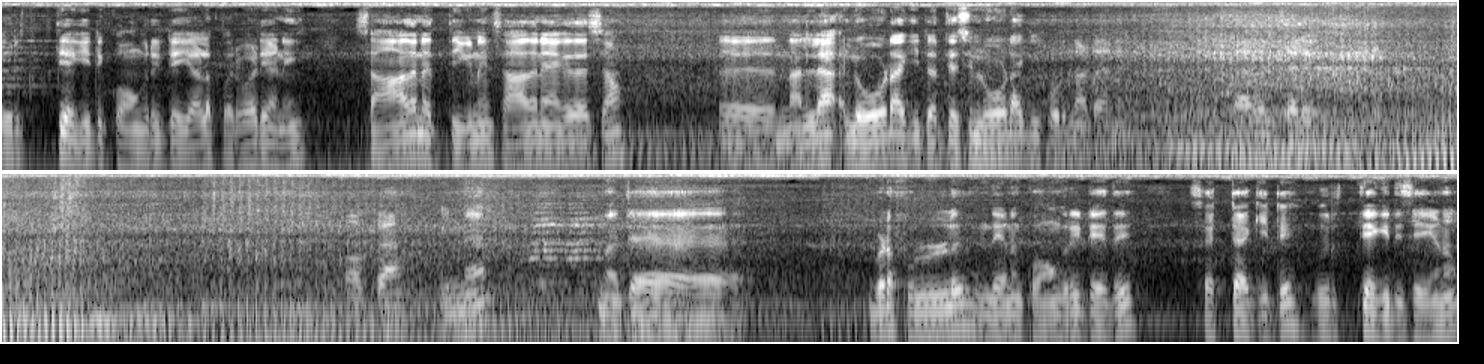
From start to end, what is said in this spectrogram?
വൃത്തിയാക്കിയിട്ട് കോൺക്രീറ്റ് ചെയ്യാനുള്ള പരിപാടിയാണ്. സാധനം എത്തിക്കണേ. സാധനം ഏകദേശം നല്ല ലോഡാക്കിയിട്ട് അത്യാവശ്യം ലോഡാക്കി കൊടുന്നാട്ടാണ്. കാരണം വെച്ചാൽ ഓക്കെ പിന്നെ മറ്റേ ഇവിടെ ഫുള്ള് എന്ത് ചെയ്യണം കോൺക്രീറ്റ് ചെയ്ത് സെറ്റാക്കിയിട്ട് വൃത്തിയാക്കിയിട്ട് ചെയ്യണം.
